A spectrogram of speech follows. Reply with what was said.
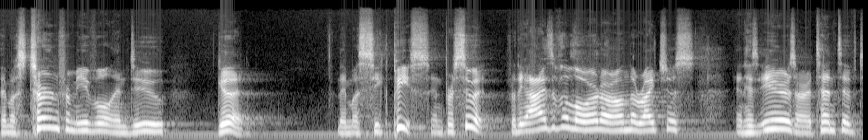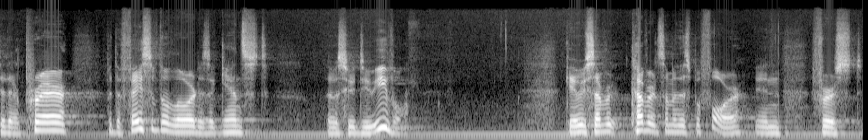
They must turn from evil and do good. They must seek peace and pursue it. For the eyes of the Lord are on the righteous, and his ears are attentive to their prayer, but the face of the Lord is against those who do evil. Okay, we've covered some of this before in First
